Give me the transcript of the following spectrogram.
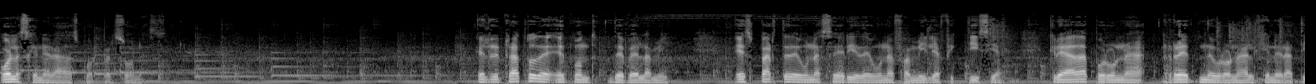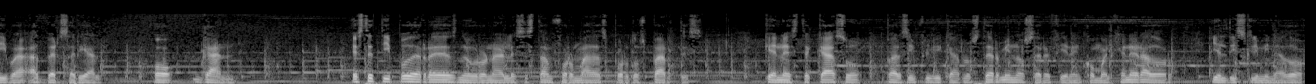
o las generadas por personas. El retrato de Edmond de Bellamy es parte de una serie de una familia ficticia creada por una red neuronal generativa adversarial, o GAN. Este tipo de redes neuronales están formadas por dos partes, que en este caso, para simplificar los términos, se refieren como el generador y el discriminador,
